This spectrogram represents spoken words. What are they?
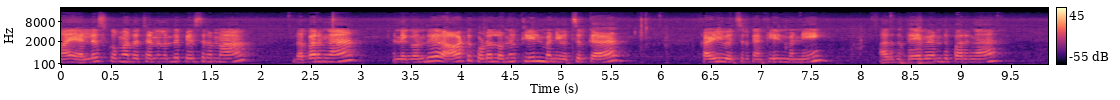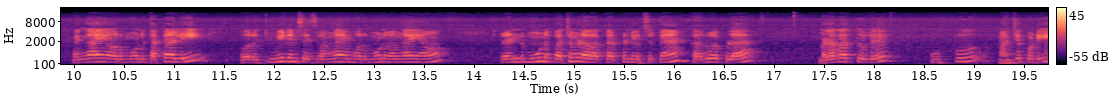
அம்மா எல்எஸ் குமார் சேனல்லேருந்து பேசுகிறேம்மா இந்த பாருங்க இன்றைக்கி வந்து ஆட்டு குடல் வந்து க்ளீன் பண்ணி வச்சுருக்கேன். கழுவி வச்சுருக்கேன் க்ளீன் பண்ணி. அதுக்கு தேவையானது பாருங்கள் வெங்காயம் ஒரு மூணு தக்காளி ஒரு மீடியம் சைஸ் வெங்காயம் ஒரு மூணு வெங்காயம் ரெண்டு மூணு பச்சை மிளகாய் கட் பண்ணி வச்சுருக்கேன். கருவேப்பிலை மிளகாத்தூள் உப்பு மஞ்சப்பொடி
